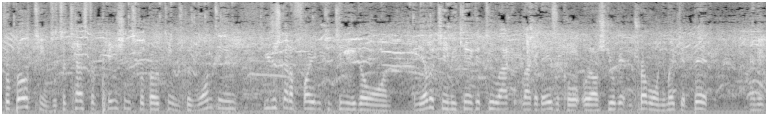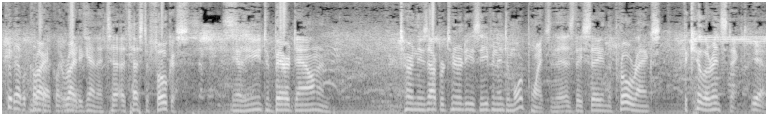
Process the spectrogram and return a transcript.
for both teams. It's a test of patience for both teams because one team you just got to fight and continue to go on, and the other team you can't get too lack- lackadaisical or else you'll get in trouble and you might get bit, and it could have a comeback Right, on your right. Again, a, test of focus. You know, you need to bear down and turn these opportunities even into more points. And as they say in the pro ranks, the killer instinct. Yeah.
